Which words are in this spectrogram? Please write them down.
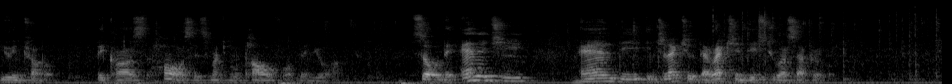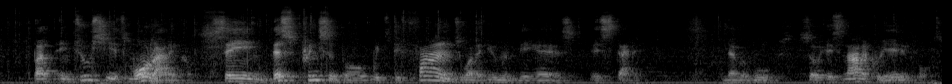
you're in trouble because the horse is much more powerful than you are. So the energy and the intellectual direction, these two are separable. But in Zhu Xi, it's more radical, saying this principle, which defines what a human being is, is static, never moves. So it's not a creative force.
